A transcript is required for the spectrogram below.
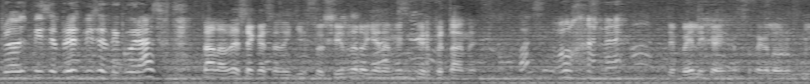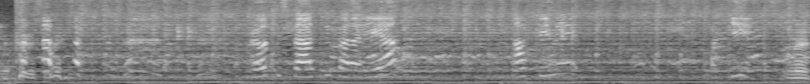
Μπρος πίσω, μπρος πίσω, δεν κουράζονται. Τα άλλα δεν σε έκατσαν εκεί στο σίδερο για να μην πετάνε. Ωχ, ναι. Τεμπέλικα είναι αυτά τα καλωροπούλια. Πρώτη στάση, παραλία. Αυτή είναι Πακί. ναι,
